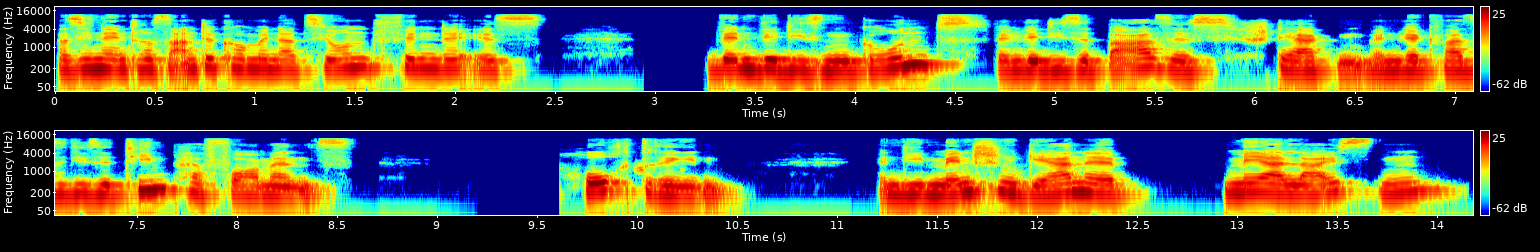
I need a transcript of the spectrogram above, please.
Was ich eine interessante Kombination finde, ist, wenn wir diesen Grund, wenn wir diese Basis stärken, wenn wir quasi diese Team-Performance hochdrehen, wenn die Menschen gerne mehr leisten,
